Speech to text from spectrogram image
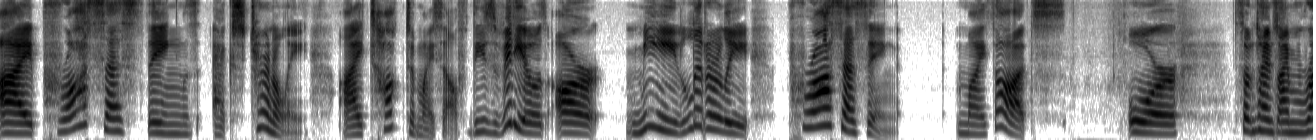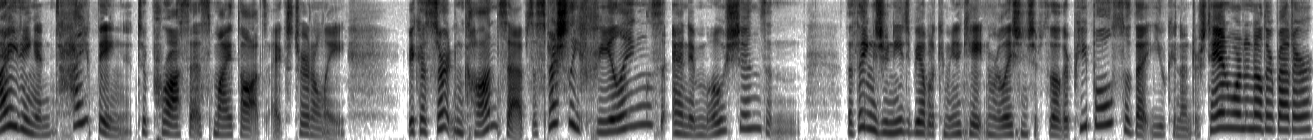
I process things externally. I talk to myself. These videos are me literally processing my thoughts. Or sometimes I'm writing and typing to process my thoughts externally because certain concepts, especially feelings and emotions and the things you need to be able to communicate in relationships with other people so that you can understand one another better,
